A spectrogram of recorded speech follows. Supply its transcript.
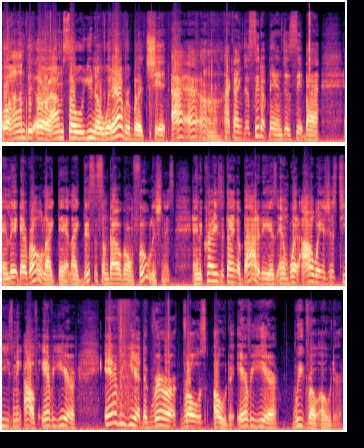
or I'm the, or I'm so you know whatever. But shit, I I, uh, I can't just sit up there and just sit by and let that roll like that. Like this is some doggone foolishness. And the crazy thing about it is, and what always just tease me off every year, every year the girl grows older. Every year we grow older.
